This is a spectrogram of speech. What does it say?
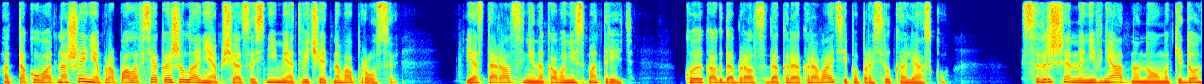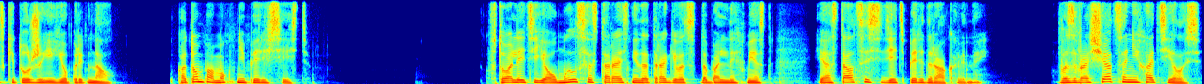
От такого отношения пропало всякое желание общаться с ними и отвечать на вопросы. Я старался ни на кого не смотреть. Кое-как добрался до края кровати и попросил коляску. Совершенно невнятно, но Македонский тоже ее пригнал. Потом помог мне пересесть. В туалете я умылся, стараясь не дотрагиваться до больных мест, и остался сидеть перед раковиной. Возвращаться не хотелось.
